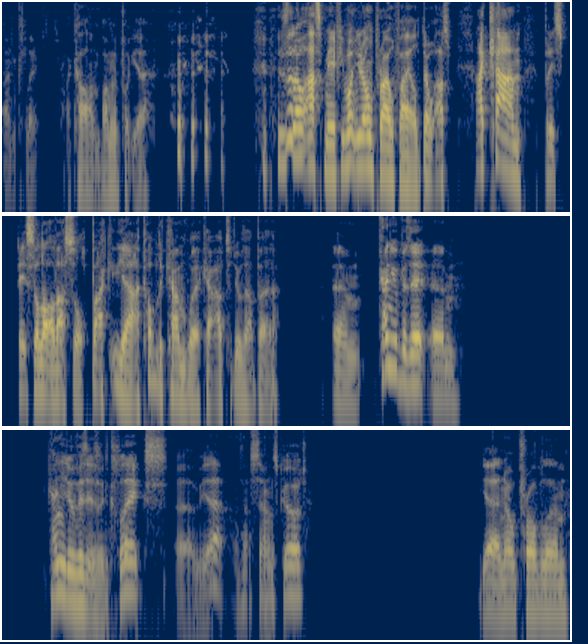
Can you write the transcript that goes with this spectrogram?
And clicked. I can't, but I'm going to put yeah. so don't ask me if you want your own profile. Don't ask. I can, but it's it's a lot of hassle. But I, yeah, I probably can work out how to do that better. Um, can you visit? Um, can you do visitors and clicks? Um, yeah, that sounds good. Yeah, no problem.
